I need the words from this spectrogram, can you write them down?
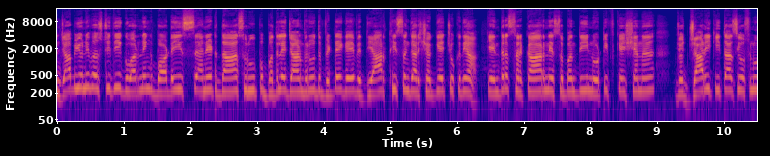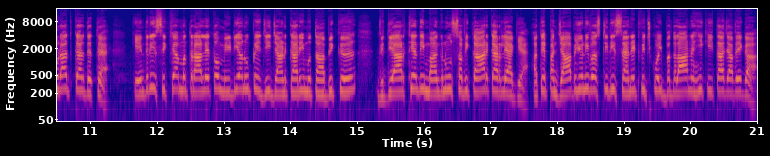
ਪੰਜਾਬ ਯੂਨੀਵਰਸਿਟੀ ਦੀ ਗਵਰਨਿੰਗ ਬਾਡੀ ਸੈਨੇਟ ਦਾ ਸਰੂਪ ਬਦਲੇ ਜਾਣ ਵਿਰੁੱਧ ਵਿੱਢੇ ਗਏ ਵਿਦਿਆਰਥੀ ਸੰਘਰਸ਼ ਅੱਗੇ ਚੁੱਕਦਿਆਂ ਕੇਂਦਰ ਸਰਕਾਰ ਨੇ ਸਬੰਧੀ ਨੋਟੀਫਿਕੇਸ਼ਨ ਜੋ ਜਾਰੀ ਕੀਤਾ ਸੀ, ਉਸ ਨੂੰ ਰੱਦ ਕਰ ਦਿੱਤਾ ਹੈ। ਕੇਂਦਰੀ ਸਿੱਖਿਆ ਮੰਤਰਾਲੇ ਤੋਂ ਮੀਡੀਆ ਨੂੰ ਭੇਜੀ ਜਾਣਕਾਰੀ ਮੁਤਾਬਿਕ ਵਿਦਿਆਰਥੀਆਂ ਦੀ ਮੰਗ ਨੂੰ ਸਵੀਕਾਰ ਕਰ ਲਿਆ ਗਿਆ ਅਤੇ ਪੰਜਾਬ ਯੂਨੀਵਰਸਿਟੀ ਦੀ ਸੈਨੇਟ ਵਿੱਚ ਕੋਈ ਬਦਲਾਅ ਨਹੀਂ ਕੀਤਾ ਜਾਵੇਗਾ।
